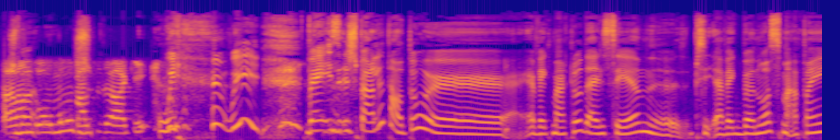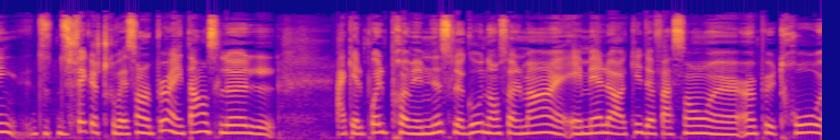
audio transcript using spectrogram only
Parlant de gros mots, de hockey? Oui, oui. Ben, je parlais tantôt euh, avec Marc-Claude à LCN, euh, puis avec Benoît ce matin, du, fait que je trouvais ça un peu intense, là, à quel point le premier ministre Legault non seulement aimait le hockey de façon euh, un peu trop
